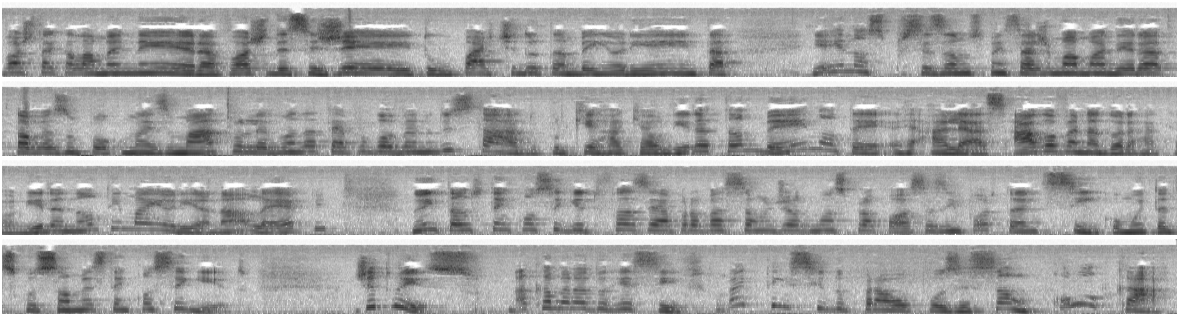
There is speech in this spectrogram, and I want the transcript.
vote daquela maneira, vote desse jeito, o partido também orienta. E aí nós precisamos pensar de uma maneira talvez um pouco mais macro, levando até para o governo do estado, porque Raquel Lira também não tem, aliás, a governadora Raquel Lira não tem maioria na Alep, no entanto tem conseguido fazer a aprovação de algumas propostas importantes, sim, com muita discussão, mas tem conseguido. Dito isso, na Câmara do Recife, como é que tem sido para a oposição colocar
